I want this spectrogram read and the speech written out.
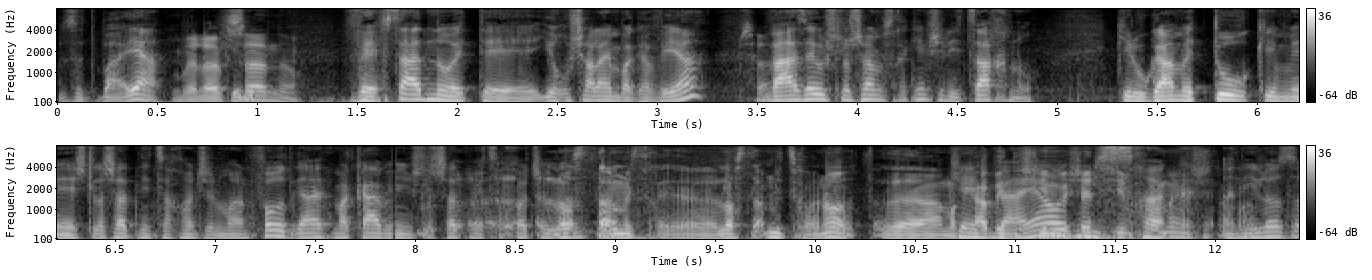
זאת בעיה. ולא כאילו, הפסדנו. והפסדנו את אה, ירושלים בגביע. ואז היו שלושה משחקים שניצחנו. כאילו גם את טורק עם אה, שלושת ניצחון של מנפורד, גם את מכבי עם שלושת ניצחון של לא סתם מנפורד. לא סתם ניצחונות, זה כן, המכבי עוד 96-95. משחק, אני לא ז-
